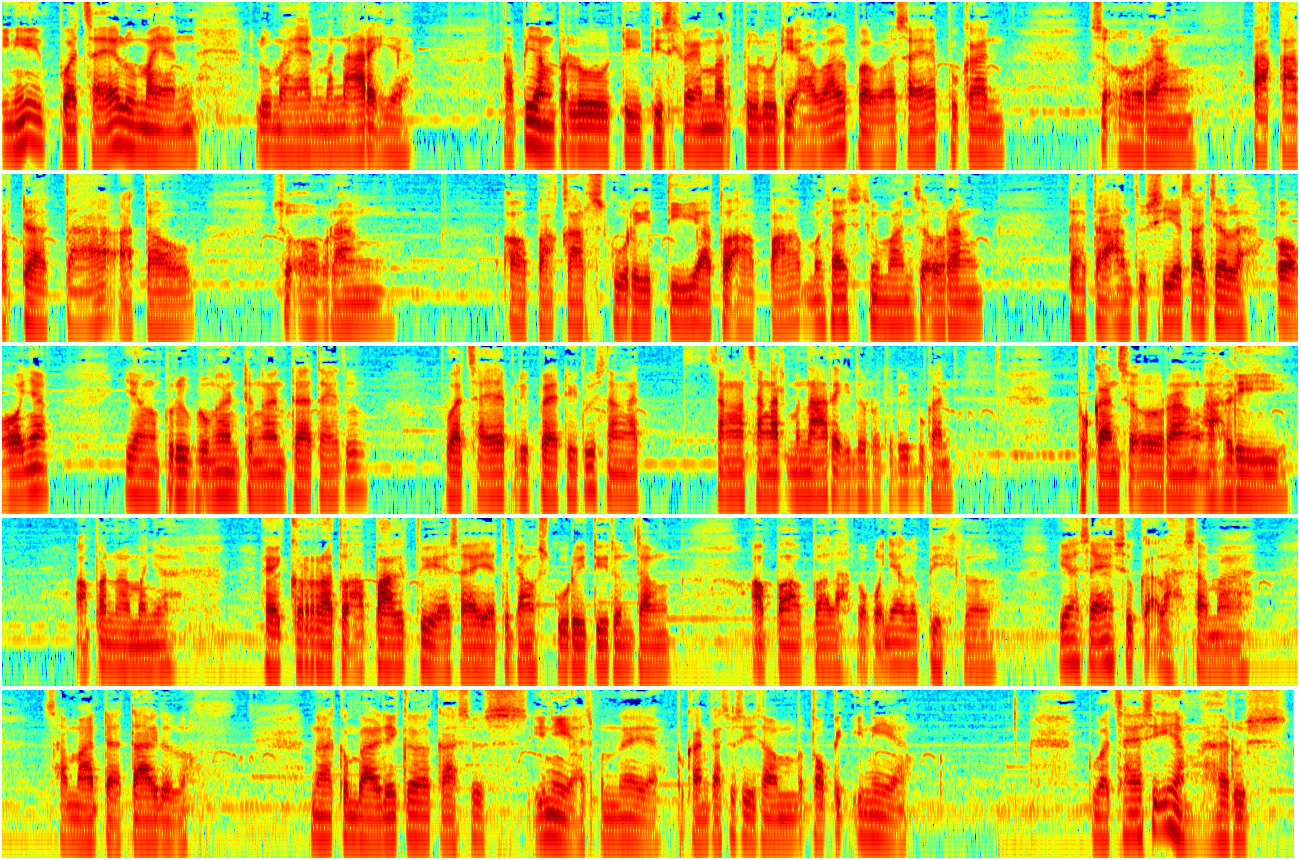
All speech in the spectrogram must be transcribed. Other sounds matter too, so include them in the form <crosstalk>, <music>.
ini buat saya lumayan lumayan menarik ya. Tapi yang perlu di disclaimer dulu di awal bahwa saya bukan seorang pakar data atau seorang uh, pakar security atau apa. Saya cuma seorang data antusias saja lah. Pokoknya yang berhubungan dengan data itu buat saya pribadi itu sangat sangat sangat menarik itu loh. Jadi bukan bukan seorang ahli apa namanya hacker atau apa gitu ya saya ya tentang security tentang apa-apalah. Pokoknya lebih ke ya saya suka lah sama sama data itu loh. Nah kembali ke kasus ini ya sebenarnya ya bukan kasus sih sama topik ini ya. Buat saya sih yang harus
